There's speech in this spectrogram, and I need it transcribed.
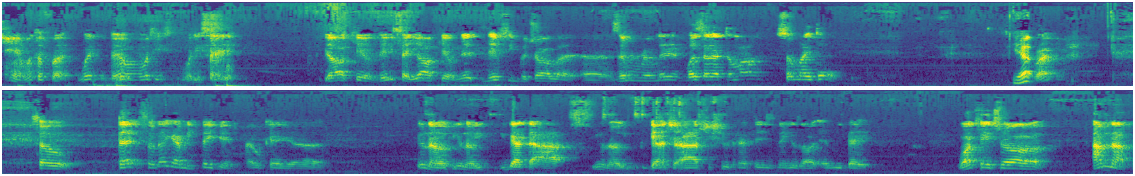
damn, what the fuck, what what he what he say? Y'all killed. Did he say y'all killed Nip- Nipsey, but y'all let uh, Zimmerman live? Wasn't that the line? Something like that, Yep. right? So that so that got me thinking. Okay, uh, you know, you know, you got the ops. You know, you got your ops. You shooting at these niggas all every day. Why can't y'all? I'm not.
